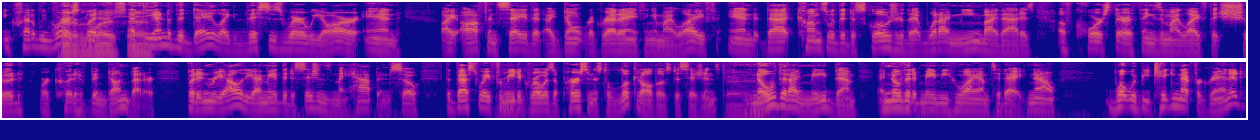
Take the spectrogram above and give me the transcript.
incredibly worse. Incredibly but worse, at yeah. the end of the day, like this is where we are. And I often say that I don't regret anything in my life. And that comes with the disclosure that what I mean by that is, of course, there are things in my life that should or could have been done better. But in reality, I made the decisions and they happened. So the best way for me to grow as a person is to look at all those decisions, know that I made them, and know that it made me who I am today. Now, what would be taking that for granted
